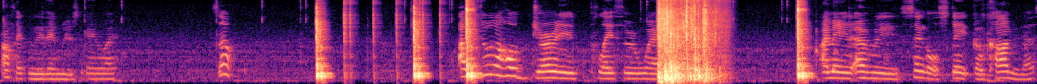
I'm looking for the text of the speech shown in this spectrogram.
I don't think we need any music anyway. So, I was doing a whole Germany playthrough where I made every single state go communist.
